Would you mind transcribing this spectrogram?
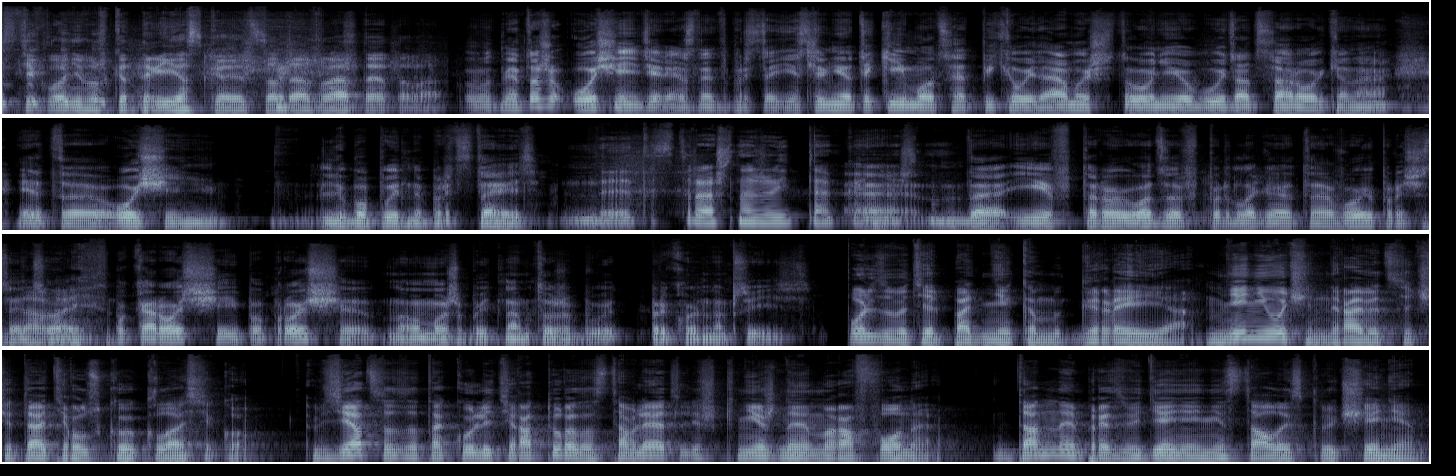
стекло немножко трескается даже от этого. Вот мне тоже очень интересно это представить. Если у нее такие эмоции от пиковой дамы, что у нее будет от Сорокина? Это очень любопытно представить. Да, это страшно жить так, э, конечно. Да, и второй отзыв предлагаю Тавой прочитать. Давай. Он покороче и попроще, но, может быть, нам тоже будет прикольно обсудить. Пользователь под ником Грея. Мне не очень нравится читать русскую классику. Взяться за такую литературу заставляют лишь книжные марафоны. Данное произведение не стало исключением.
